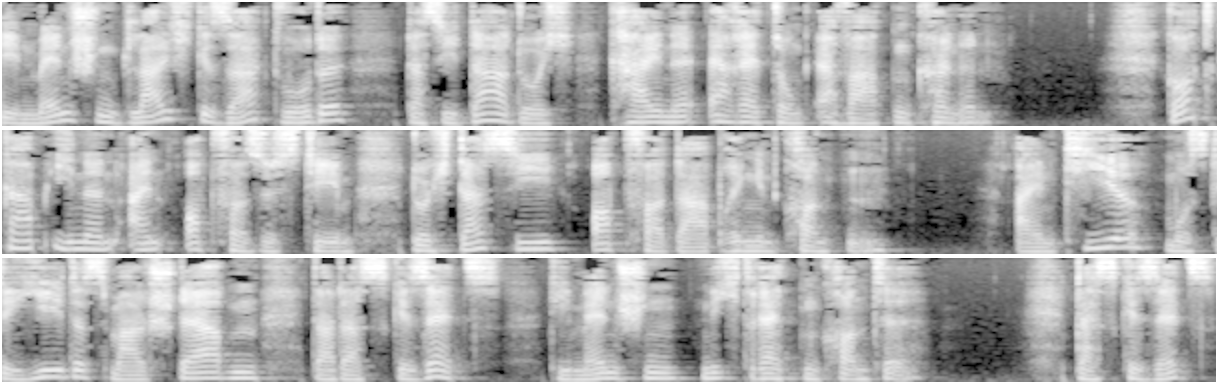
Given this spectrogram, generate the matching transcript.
den Menschen gleich gesagt wurde, dass sie dadurch keine Errettung erwarten können. Gott gab ihnen ein Opfersystem, durch das sie Opfer darbringen konnten. Ein Tier musste jedes Mal sterben, da das Gesetz die Menschen nicht retten konnte. Das Gesetz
